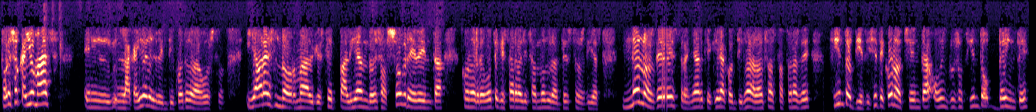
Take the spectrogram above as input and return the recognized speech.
Por eso cayó más en la caída del 24 de agosto. Y ahora es normal que esté paliando esa sobreventa con el rebote que está realizando durante estos días. No nos debe extrañar que quiera continuar al alza hasta zonas de 117,80 o incluso 120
